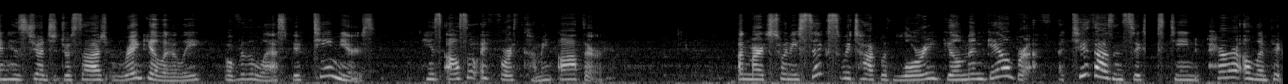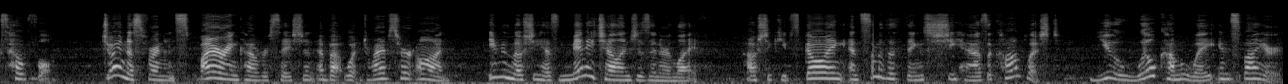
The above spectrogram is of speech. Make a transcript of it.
and has judged dressage regularly over the last 15 years. He is also a forthcoming author. On March 26, we talk with Lori Gilman Galbraith, a 2016 Paralympics hopeful. Join us for an inspiring conversation about what drives her on, even though she has many challenges in her life, how she keeps going, and some of the things she has accomplished. You will come away inspired.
